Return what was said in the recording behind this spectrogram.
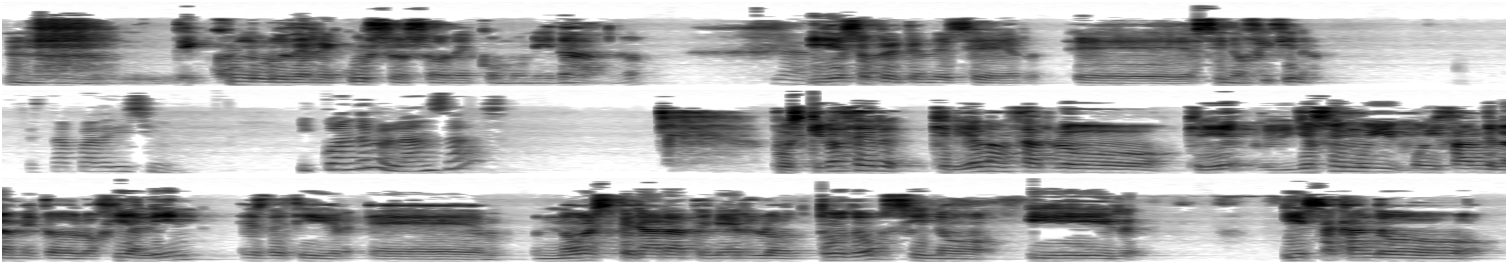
mm, de cúmulo de recursos o de comunidad, ¿no? Y eso pretende ser eh, sin oficina. Está padrísimo. ¿Y cuándo lo lanzas? Pues quiero hacer, quería lanzarlo, yo soy muy, muy fan de la metodología Lean, es decir, eh, no esperar a tenerlo todo, sino ir, ir sacando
